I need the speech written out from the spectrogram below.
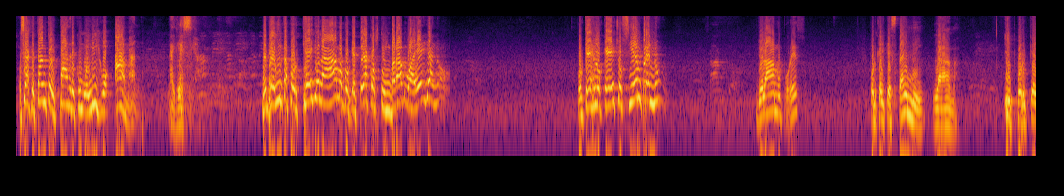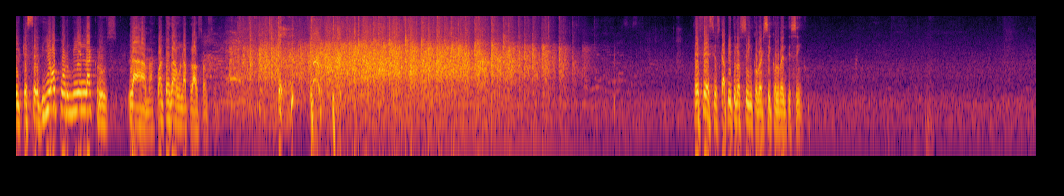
O sea que tanto el Padre como el Hijo aman la iglesia. Me pregunta por qué yo la amo, porque estoy acostumbrado a ella, no. Porque es lo que he hecho siempre, no. Yo la amo por eso porque el que está en mí la ama. Y porque el que se dio por mí en la cruz la ama. ¿Cuántos dan un aplauso al Señor? Efesios capítulo 5, versículo 25.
